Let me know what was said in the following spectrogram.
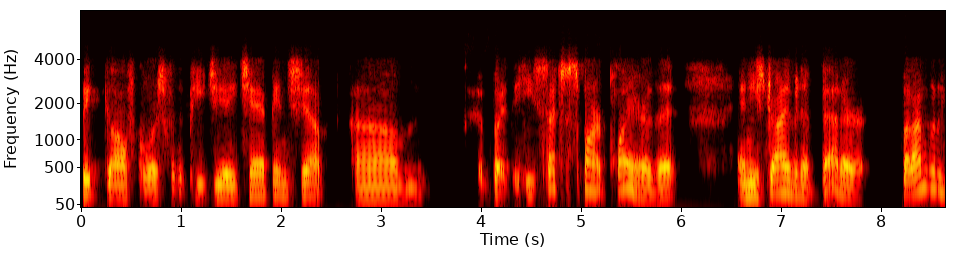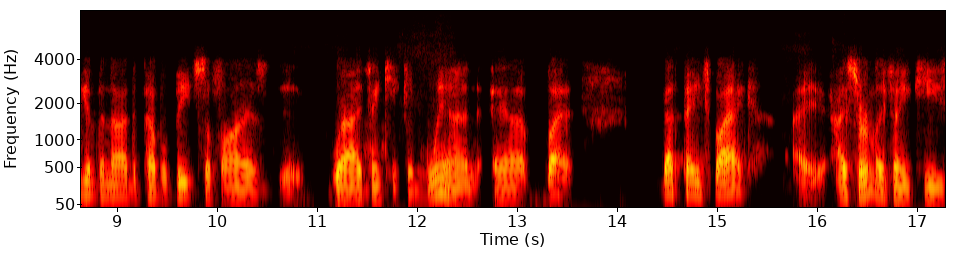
big golf course for the PGA Championship. Um, but he's such a smart player that, and he's driving it better. But I'm going to give the nod to Pebble Beach so far as where I think he can win. Uh, but Bethpage Black, I, I certainly think he's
